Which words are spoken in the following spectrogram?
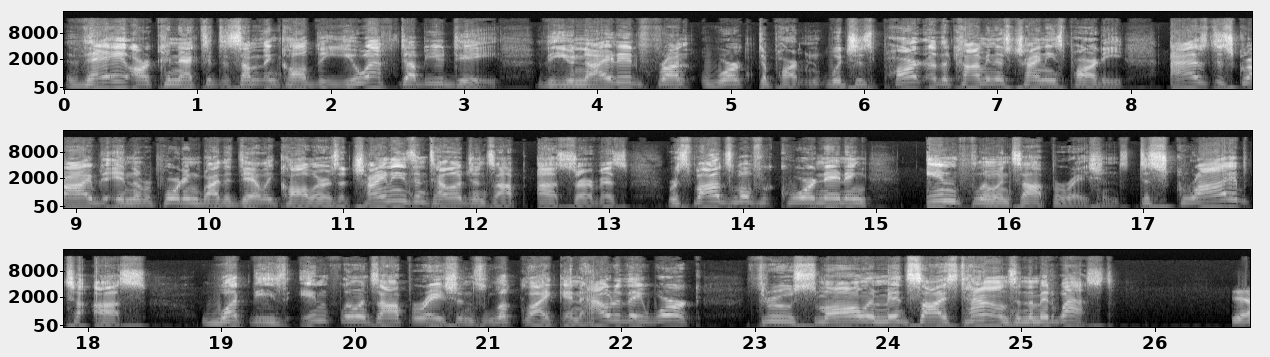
They are connected to something called the UFWD, the United Front Work Department, which is part of the Communist Chinese Party, as described in the reporting by the Daily Caller as a Chinese intelligence op- uh, service responsible for coordinating influence operations. Describe to us what these influence operations look like and how do they work through small and mid-sized towns in the Midwest. Yeah,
